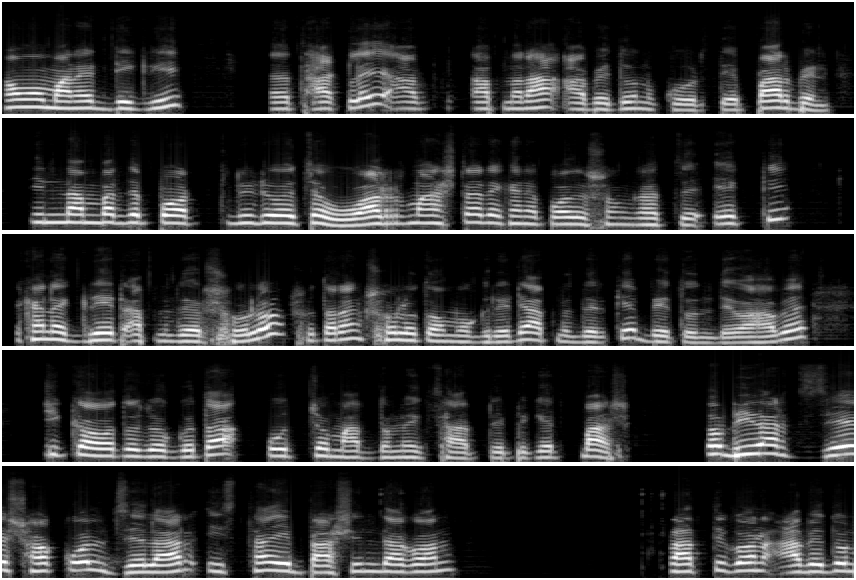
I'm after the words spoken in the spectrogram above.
সমমানের ডিগ্রি। থাকলে আপনারা আবেদন করতে পারবেন। তিন নাম্বার যে পদটি রয়েছে ওয়ার্ড মাস্টার এখানে পদের সংখ্যা হচ্ছে একটি। এখানে গ্রেড আপনাদের ষোলো, সুতরাং ষোলোতম গ্রেডে আপনাদেরকে বেতন দেওয়া হবে। শিক্ষাগত যোগ্যতা, উচ্চ মাধ্যমিক সার্টিফিকেট পাস তো ভিভার যে সকল জেলার স্থায়ী বাসিন্দাগণ, প্রার্থীগণ আবেদন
